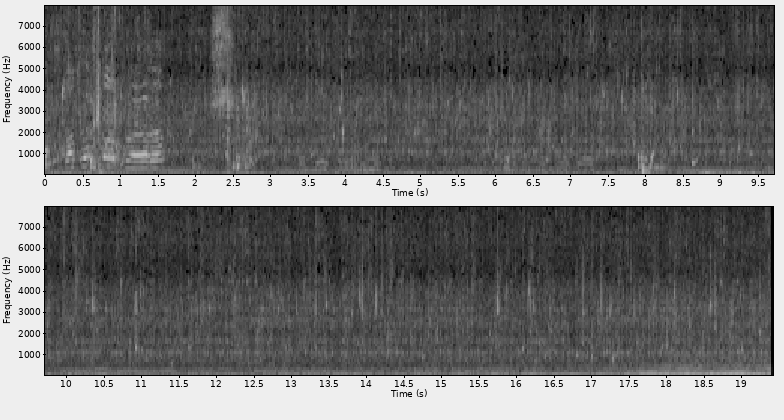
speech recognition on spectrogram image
Papa.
